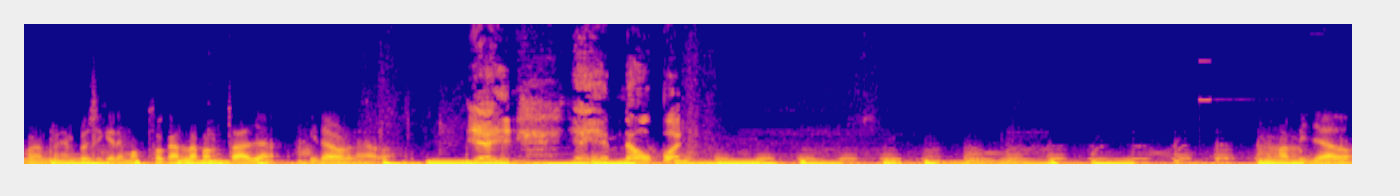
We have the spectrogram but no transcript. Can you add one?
por ejemplo, si queremos tocar la pantalla, gira al ordenador. Yeah, yeah, yeah, yeah, no, but ha pillado.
